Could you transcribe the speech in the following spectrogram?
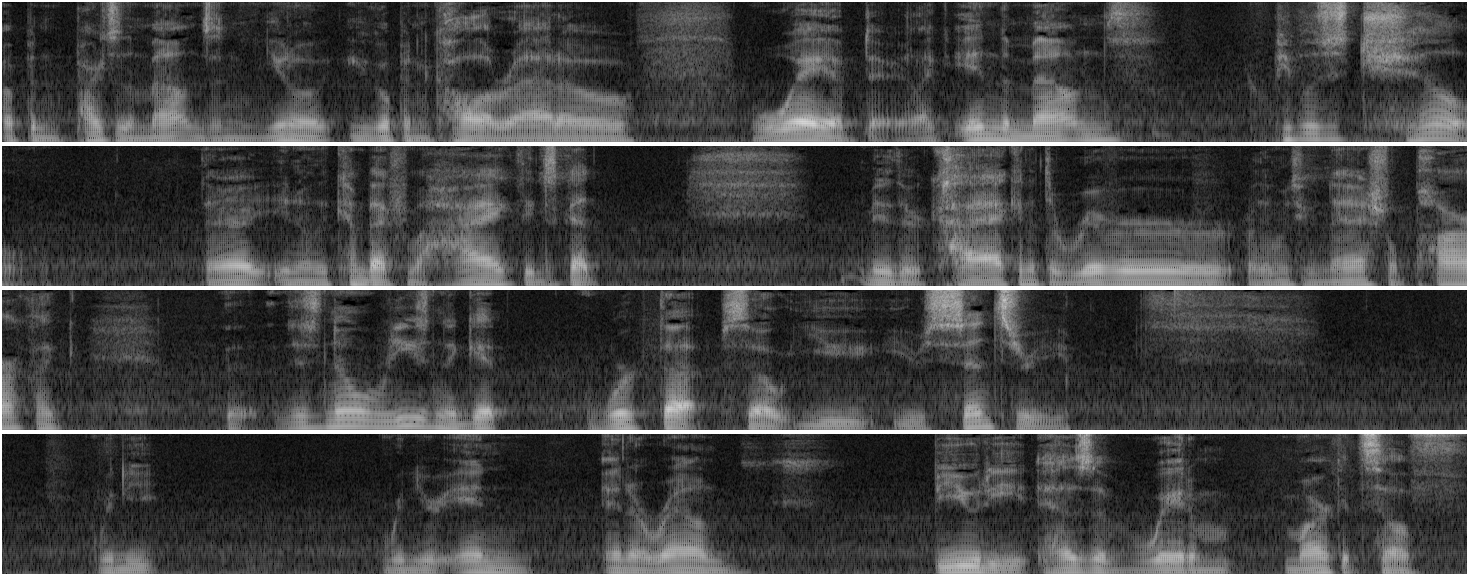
up in parts of the mountains. And you know you go up in colorado way up there like in the mountains people just chill they're you know they come back from a hike they just got maybe they're kayaking at the river or they went to a national park like there's no reason to get worked up so you your sensory when you when you're in and around beauty has a way to mark itself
